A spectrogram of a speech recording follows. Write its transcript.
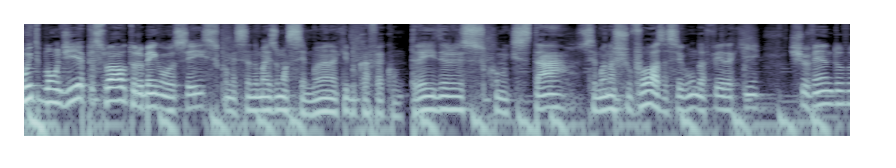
Muito bom dia, pessoal. Tudo bem com vocês? Começando mais uma semana aqui do Café com Traders. Como que está? Semana chuvosa, segunda-feira aqui, chovendo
